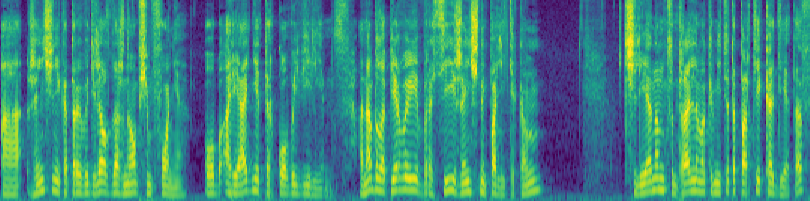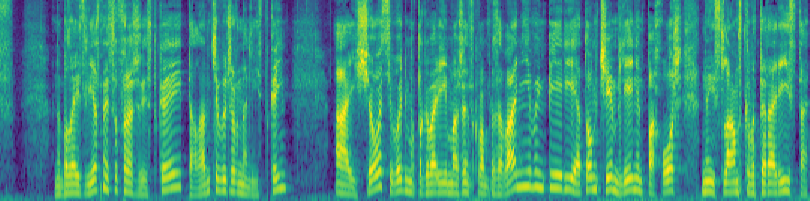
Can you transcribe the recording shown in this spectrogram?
о женщине, которая выделялась даже на общем фоне, об Ариадне Терковой Вильямс. Она была первой в России женщиной-политиком, членом Центрального комитета партии кадетов. Она была известной суфражисткой, талантливой журналисткой. А еще сегодня мы поговорим о женском образовании в империи, о том, чем Ленин похож на исламского террориста.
